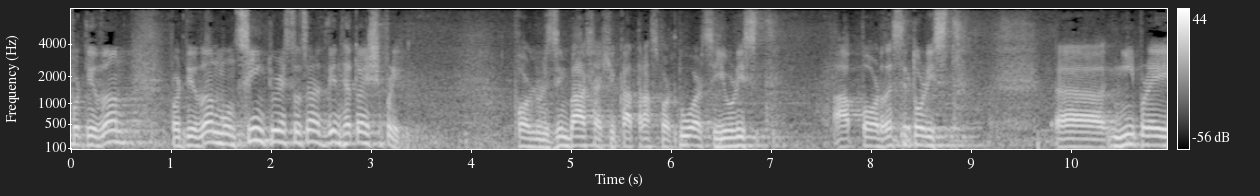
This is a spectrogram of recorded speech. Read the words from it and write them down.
për t'i dhënë për t'i dhënë mundësinë këtyre institucioneve të vinë të hetojnë në Shqipëri. Por Lulzim Basha që ka transportuar si jurist, por dhe si turist, një prej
